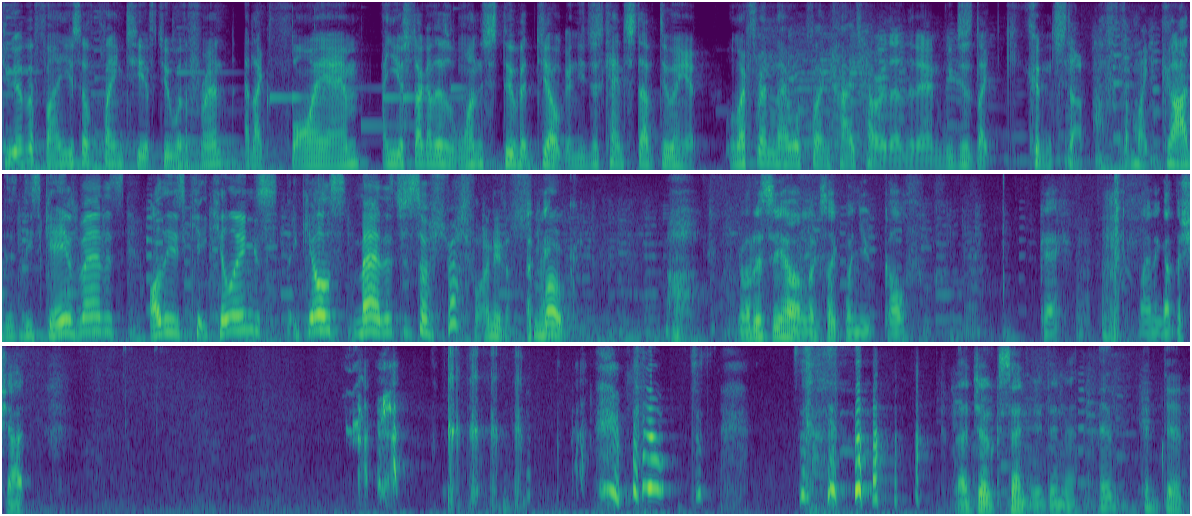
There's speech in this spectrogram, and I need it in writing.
Do you ever find yourself playing TF2 with a friend at like 4 a.m. and you're stuck on this one stupid joke and you just can't stop doing it? Well, my friend and I were playing Hightower the other day and we just like couldn't stop. Oh, my god, these, these games, man, this, all these ki killings, the kills, man, it's just so stressful. I need to smoke. You want to see how it looks like when you golf? Okay. Lining up the shot. That joke sent you, didn't it? It, it did.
